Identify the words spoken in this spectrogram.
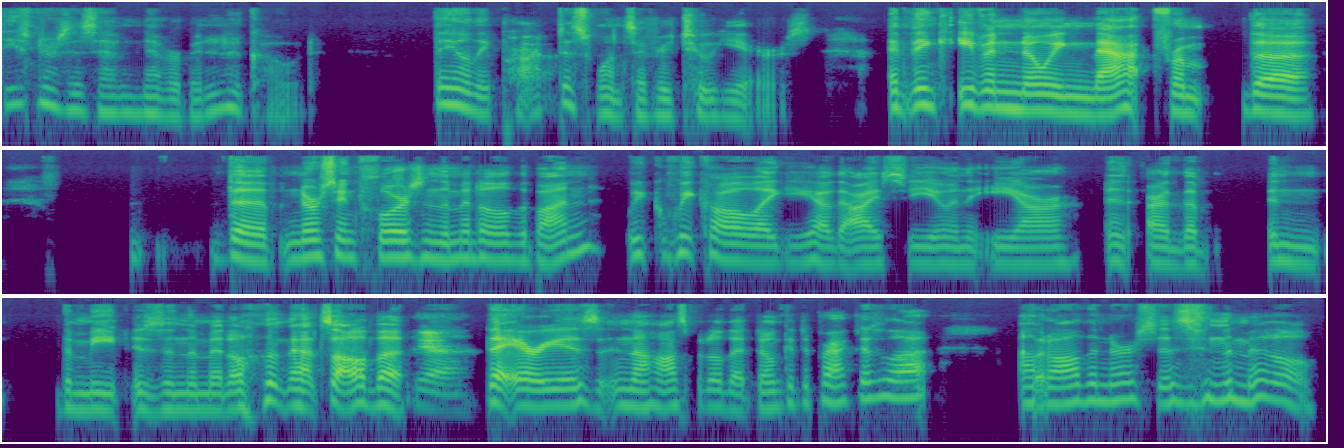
these nurses have never been in a code they only practice once every two years. I think even knowing that from the the nursing floors in the middle of the bun, we we call like you have the ICU and the ER and or the and the meat is in the middle. and that's all the yeah the areas in the hospital that don't get to practice a lot. Uh, but all the nurses in the middle,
